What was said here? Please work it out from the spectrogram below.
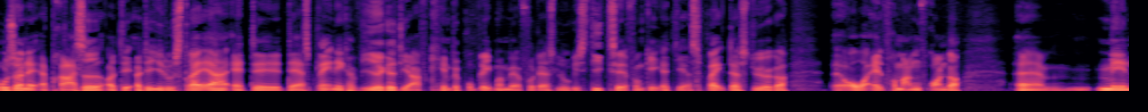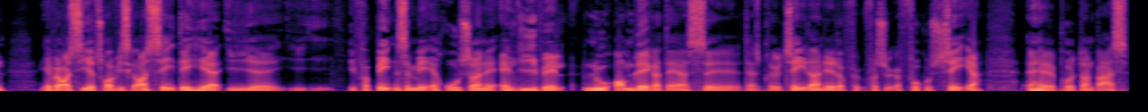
russerne er presset, og det, og det illustrerer, at øh, deres plan ikke har virket. De har haft kæmpe problemer med at få deres logistik til at fungere. De har spredt deres styrker øh, over alt fra mange fronter. Øh, men jeg vil også sige, jeg tror, at vi skal også se det her i, øh, i, i forbindelse med, at russerne alligevel nu omlægger deres, øh, deres prioriteter og netop forsøger at fokusere øh, på Donbass.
